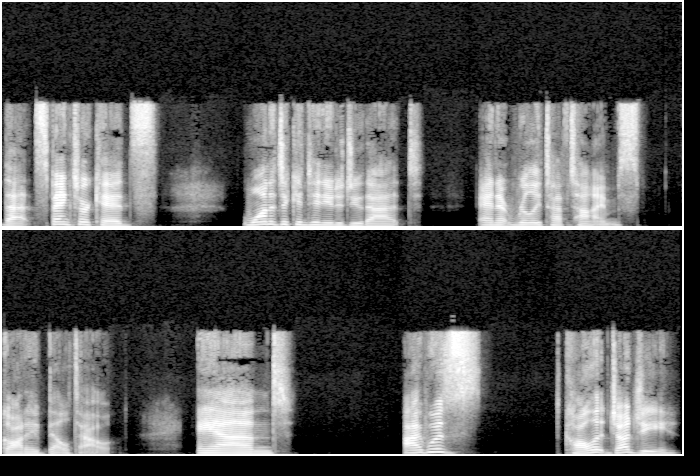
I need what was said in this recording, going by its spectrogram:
that spanked her kids, wanted to continue to do that, and at really tough times got a belt out. And I was call it judgy.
